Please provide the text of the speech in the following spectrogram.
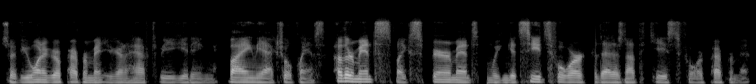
So if you want to grow peppermint, you're going to have to be getting buying the actual plants. Other mints like spearmint, we can get seeds for. That is not the case for peppermint.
